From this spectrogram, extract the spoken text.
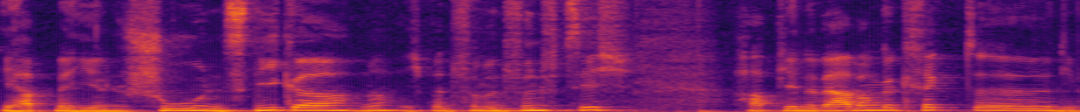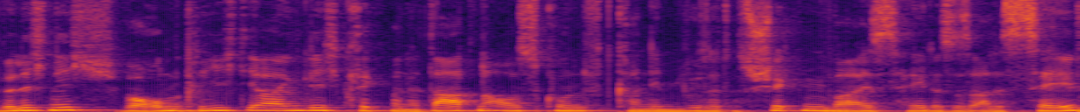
ihr habt mir hier einen Schuh, einen Sneaker, ne? ich bin 55, habe hier eine Werbung gekriegt, die will ich nicht. Warum kriege ich die eigentlich? Kriegt man eine Datenauskunft, kann dem User das schicken, weiß, hey, das ist alles safe.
